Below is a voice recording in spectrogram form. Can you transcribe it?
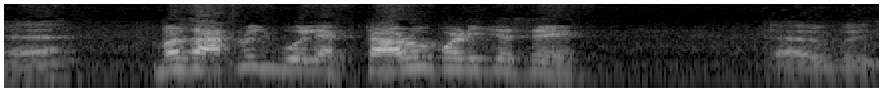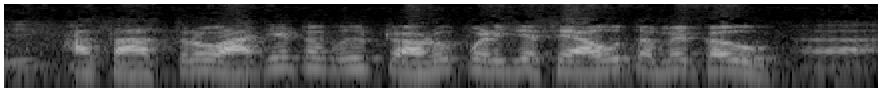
હે? બસ આટલું જ બોલ્યા. ટાળું પડી જશે. આ શાસ્ત્રો વાંચે તો બધું ટાળું પડી જશે આવું તમે કહ્યું. હા.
